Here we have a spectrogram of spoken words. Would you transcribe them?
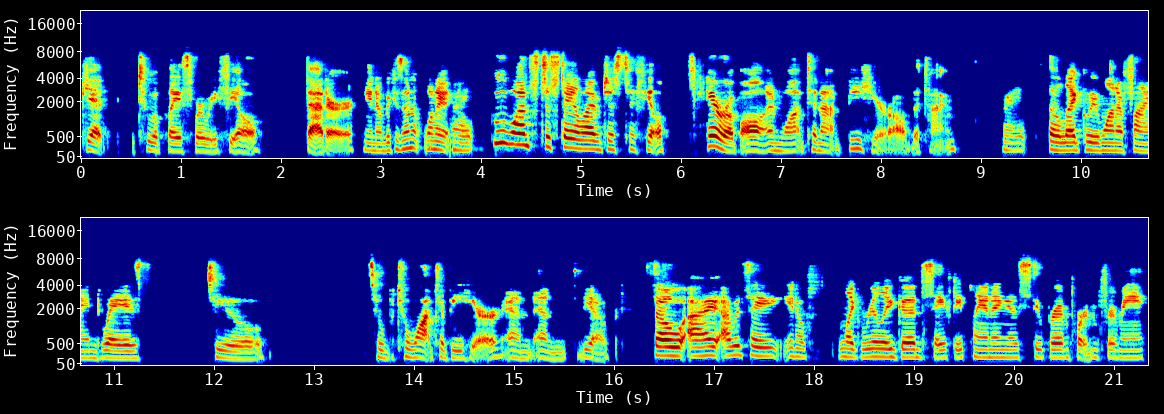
get to a place where we feel better, you know, because I don't want to, right. who wants to stay alive just to feel terrible and want to not be here all the time? Right. So like we want to find ways to, to, to want to be here and, and, you know, so I, I would say, you know, like really good safety planning is super important for me.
